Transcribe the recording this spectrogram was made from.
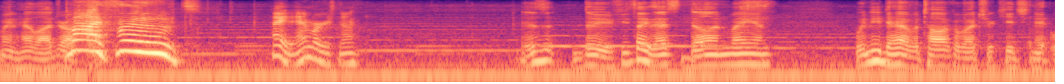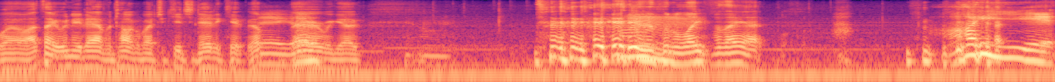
I mean, hell, I dropped. My fruit! Hey, the hamburger's done. Is it? Dude, if you think that's done, man, we need to have a talk about your kitchen. Et- well, I think we need to have a talk about your kitchen etiquette. Oh, There you go. there we go. Um, a little late for that. oh, yeah.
